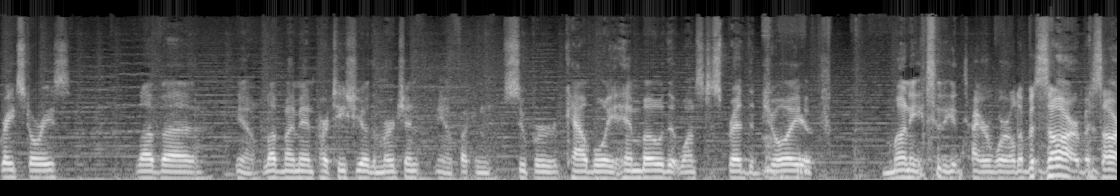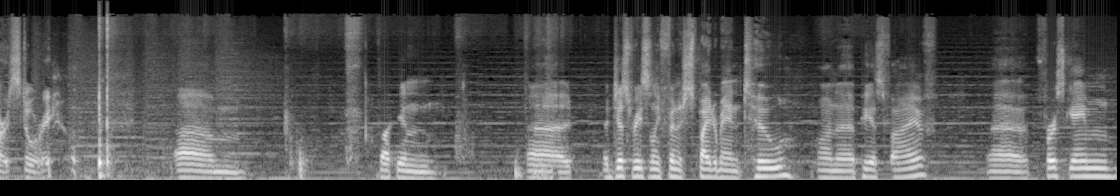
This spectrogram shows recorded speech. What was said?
great stories. Love uh, you know love my man Partitio the merchant. You know, fucking super cowboy himbo that wants to spread the joy of money to the entire world. A bizarre, bizarre story. um, fucking. Uh, I just recently finished Spider-Man 2 on uh, PS5. Uh, first game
